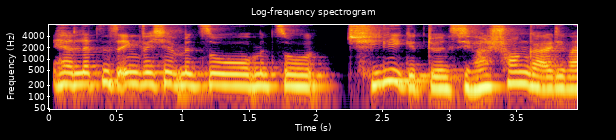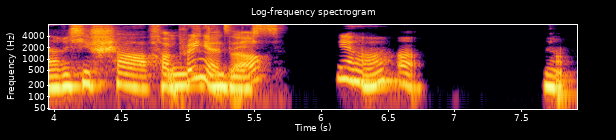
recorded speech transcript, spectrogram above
Ja, letztens irgendwelche mit so, mit so Chili-Gedöns. Die waren schon geil. Die waren richtig scharf. Von Pringles auch? Ja. Ah. Ja.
